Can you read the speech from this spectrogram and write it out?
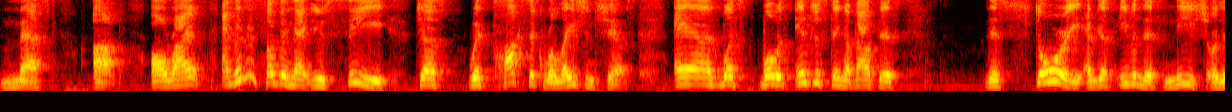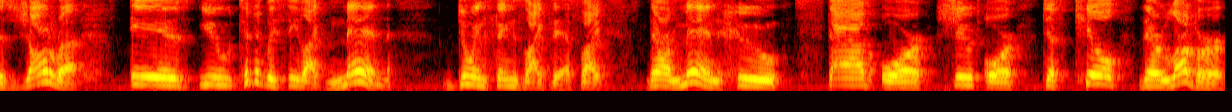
messed up, all right? And this is something that you see just with toxic relationships. And what's what was interesting about this, this story and just even this niche or this genre is you typically see like men doing things like this. Like there are men who stab or shoot or just kill their lover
